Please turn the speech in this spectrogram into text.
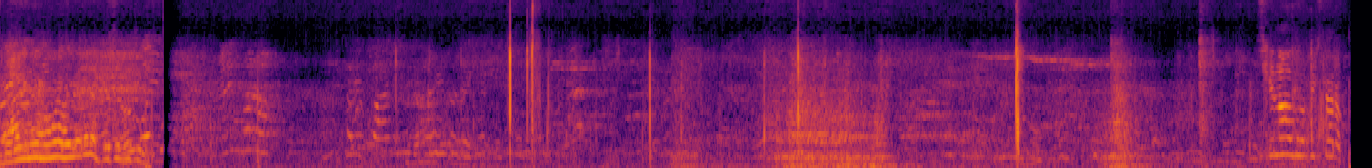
বাইরে নোংরা হয়ে যাবে না প্রচুর Silahım o bir taraf.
